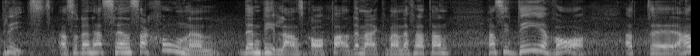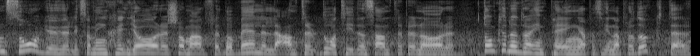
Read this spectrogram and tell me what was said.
pris. Alltså den här sensationen, den ville han skapa. Det märker man. Därför att han, hans idé var att eh, han såg ju hur liksom ingenjörer som Alfred Nobel eller entre, dåtidens entreprenörer, de kunde dra in pengar på sina produkter.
